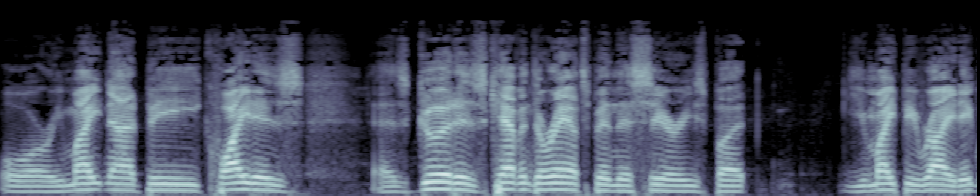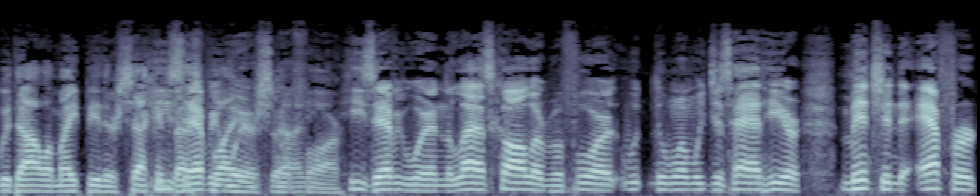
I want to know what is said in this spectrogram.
or he might not be quite as as good as Kevin Durant's been this series, but you might be right. Iguodala might be their second He's best everywhere player so Donnie. far. He's everywhere. And the last caller before the one we just had here mentioned effort.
